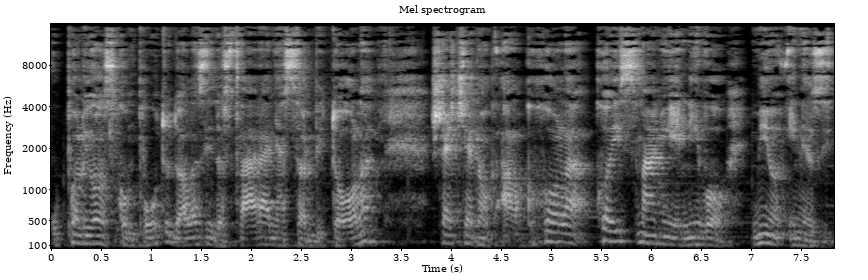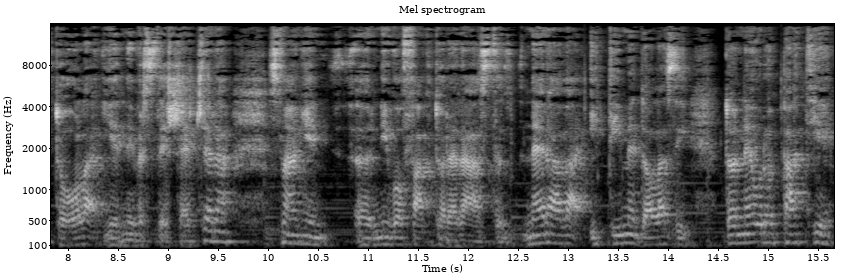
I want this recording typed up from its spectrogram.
u poliolskom putu dolazi do stvaranja sorbitola, šećernog alkohola koji smanjuje nivo mioinozitola jedne vrste šećera, smanjuje e, nivo faktora rasta nerava i time dolazi do neuropatije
